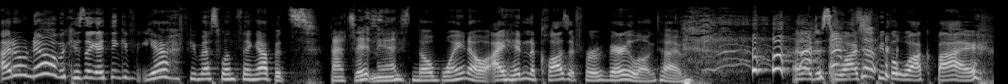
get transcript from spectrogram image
I don't know because like I think if yeah if you mess one thing up it's That's it, man. it's no bueno. I hid in a closet for a very long time. and I just watched people walk by.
